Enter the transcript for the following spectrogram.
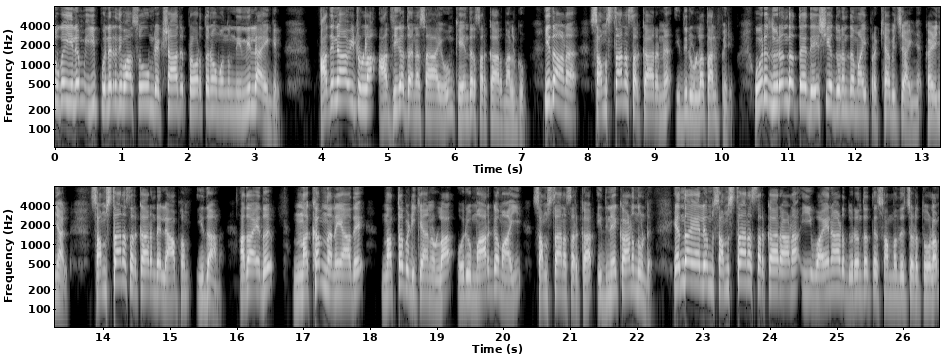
തുകയിലും ഈ പുനരധിവാസവും രക്ഷാപ്രവർത്തനവും ഒന്നും നിന്നില്ല എങ്കിൽ അതിനായിട്ടുള്ള അധിക ധനസഹായവും കേന്ദ്ര സർക്കാർ നൽകും. ഇതാണ് സംസ്ഥാന സർക്കാരിന് ഇതിലുള്ള താല്പര്യം. ഒരു ദുരന്തത്തെ ദേശീയ ദുരന്തമായി പ്രഖ്യാപിച്ചു കഴിഞ്ഞ കഴിഞ്ഞാൽ സംസ്ഥാന സർക്കാരിന്റെ ലാഭം ഇതാണ്. അതായത് നഖം നനയാതെ നത്ത പിടിക്കാനുള്ള ഒരു മാർഗമായി സംസ്ഥാന സർക്കാർ ഇതിനെ കാണുന്നുണ്ട്. എന്തായാലും സംസ്ഥാന സർക്കാരാണ് ഈ വയനാട് ദുരന്തത്തെ സംബന്ധിച്ചിടത്തോളം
